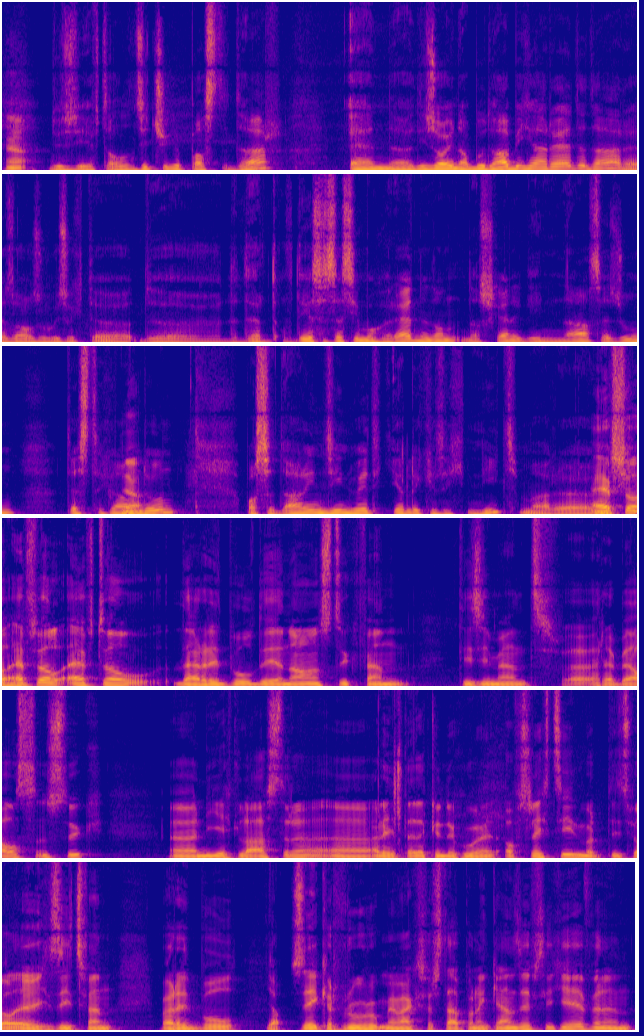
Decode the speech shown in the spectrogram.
Ja. Dus die heeft al een zitje gepast daar. En eh, die zou in Abu Dhabi gaan rijden daar. Hij zou zogezegd de, de, de, derde, of de eerste sessie mogen rijden en dan waarschijnlijk die na seizoen testen gaan Ja. doen. Wat ze daarin zien, weet ik eerlijk gezegd niet. Maar, eh, Hij heeft, wel, hij, heeft wel, hij heeft wel dat Red Bull DNA een stuk van. Het is iemand eh, rebels, een stuk. Eh, niet echt luisteren. Eh allee, dat kun je goed of slecht zien, maar het is wel ergens iets van waar Red Bull Ja. zeker vroeger ook met Max Verstappen een kans heeft gegeven. En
